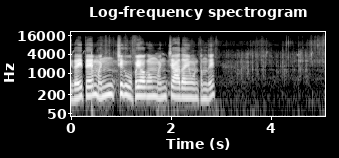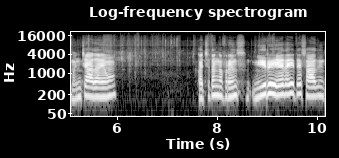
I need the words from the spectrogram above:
ఇదైతే మంచి ఉపయోగం మంచి ఆదాయం ఉంటుంది. మంచి ఆదాయం. ఖచ్చితంగా ఫ్రెండ్స్ మీరు ఏదైతే సాధించ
